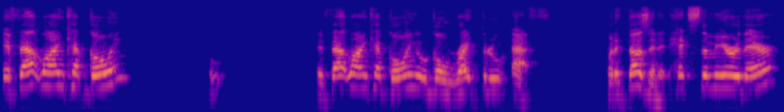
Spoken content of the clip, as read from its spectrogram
If that line kept going, if that line kept going, it would go right through F. But it doesn't. It hits the mirror there,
